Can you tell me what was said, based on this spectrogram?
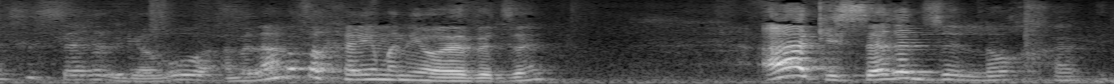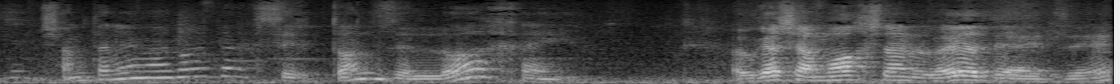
איזה סרט גרוע. אבל למה בחיים אני אוהב את זה? אה, כי סרט זה לא חיים. שמת לב מה אמרת? סרטון זה לא החיים. אבל בגלל שהמוח שלנו לא יודע את זה,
